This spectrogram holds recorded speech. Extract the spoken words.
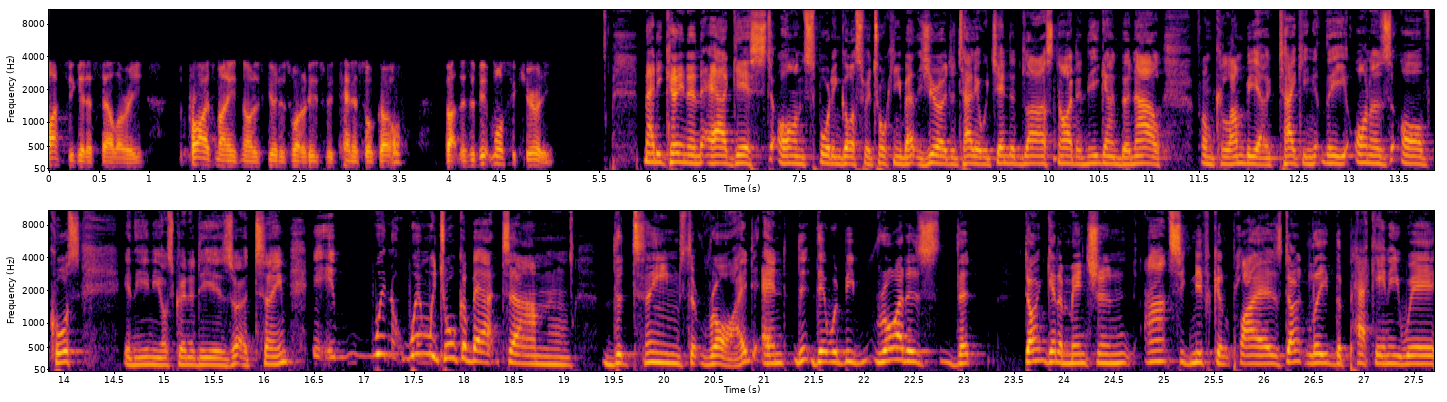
Plus, you get a salary. The prize money is not as good as what it is with tennis or golf, but there's a bit more security. Matty Keenan, our guest on Sporting Goss. We're talking about the Giro d'Italia, which ended last night, and Egan Bernal from Colombia taking the honours of course in the Ineos Grenadiers uh, team. I- I- when when we talk about um, the teams that ride, and th- there would be riders that don't get a mention, aren't significant players, don't lead the pack anywhere,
